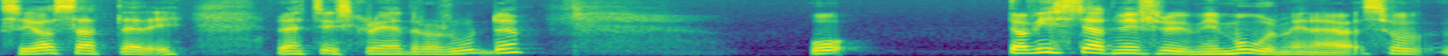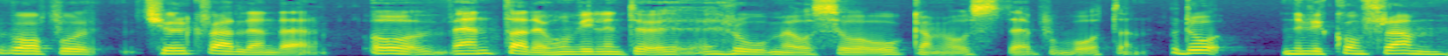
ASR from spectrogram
Så jag satt där i rättviskläder och rodde. Och jag visste att min fru, min mor menar jag, så var på kyrkvallen där och väntade. Hon ville inte eh, ro med oss och åka med oss där på båten. Och då när vi kom fram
